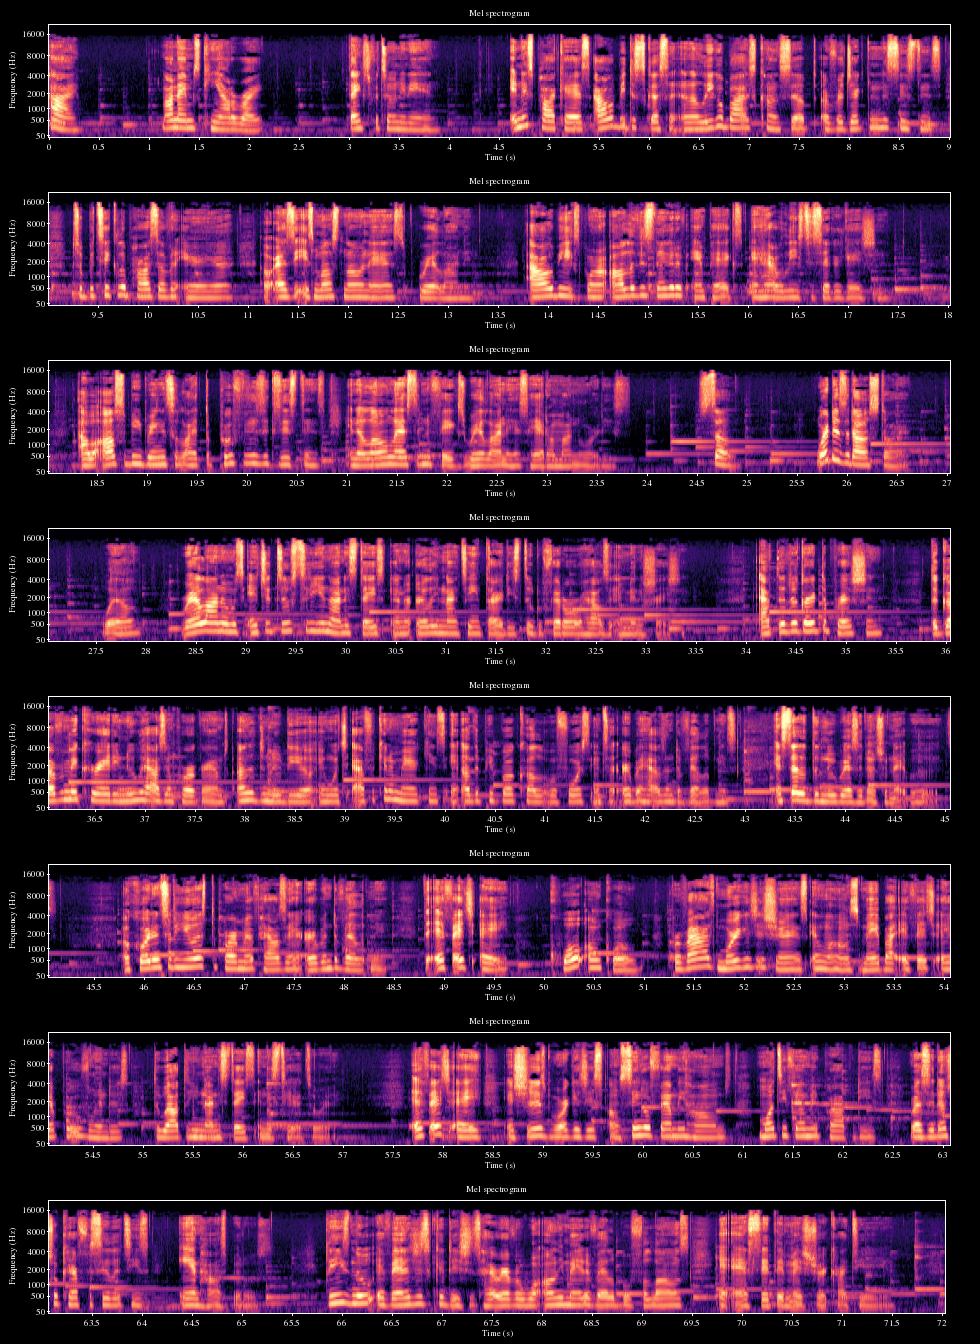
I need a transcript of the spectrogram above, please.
Hi, my name is Kenyatta Wright. Thanks for tuning in. In this podcast, I will be discussing an illegal bias concept of rejecting assistance to particular parts of an area, or as it is most known as redlining. I will be exploring all of its negative impacts and how it leads to segregation. I will also be bringing to light the proof of its existence and the long lasting effects redlining has had on minorities. So, where does it all start? Well, redlining was introduced to the United States in the early 1930s through the Federal Housing Administration. After the Great Depression, the government created new housing programs under the New Deal in which African Americans and other people of color were forced into urban housing developments instead of the new residential neighborhoods. According to the U.S. Department of Housing and Urban Development, the FHA, quote unquote, provides mortgage insurance and loans made by FHA approved lenders throughout the United States and its territory. FHA insures mortgages on single family homes, multifamily properties, residential care facilities, and hospitals. These new advantages and conditions, however, were only made available for loans and assets that met strict criteria.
